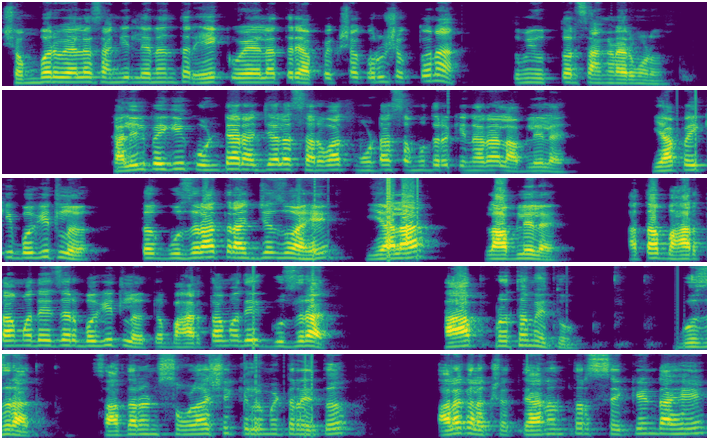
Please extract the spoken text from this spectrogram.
शंभर वेळेला सांगितल्यानंतर एक वेळेला तरी अपेक्षा करू शकतो ना? तुम्ही उत्तर सांगणार म्हणून. खालीलपैकी कोणत्या राज्याला सर्वात मोठा समुद्र किनारा लाभलेला आहे? यापैकी बघितलं तर गुजरात राज्य जो आहे याला लाभलेला आहे. आता भारतामध्ये जर बघितलं तर भारतामध्ये गुजरात हा प्रथम येतो. गुजरात साधारण सोळाशे किलोमीटर येतं. आलं का लक्षात? त्यानंतर सेकंड आहे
